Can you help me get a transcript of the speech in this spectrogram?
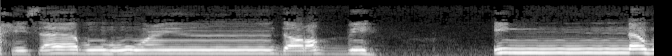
حسابه عند ربه إنه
